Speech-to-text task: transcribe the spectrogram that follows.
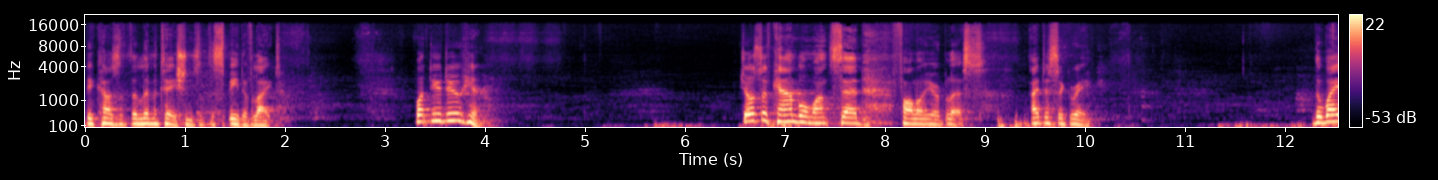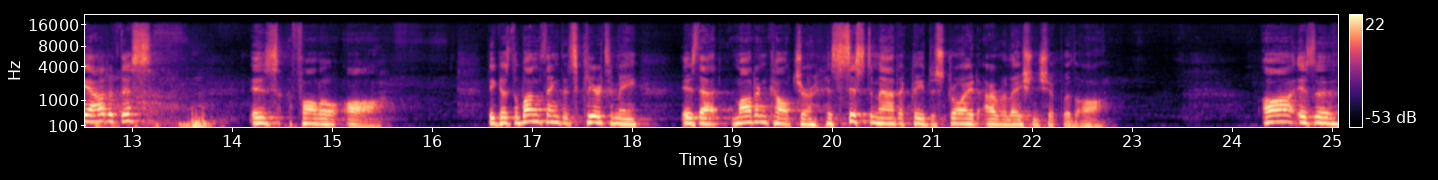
because of the limitations of the speed of light. What do you do here? Joseph Campbell once said, Follow your bliss. I disagree. The way out of this is follow awe. Because the one thing that's clear to me is that modern culture has systematically destroyed our relationship with awe. Awe is a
